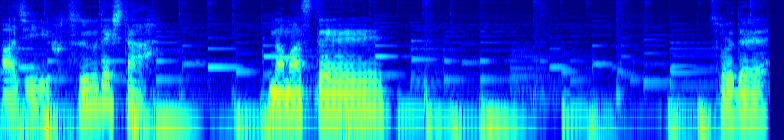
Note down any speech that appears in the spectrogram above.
味普通でした。ナマステ。それで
